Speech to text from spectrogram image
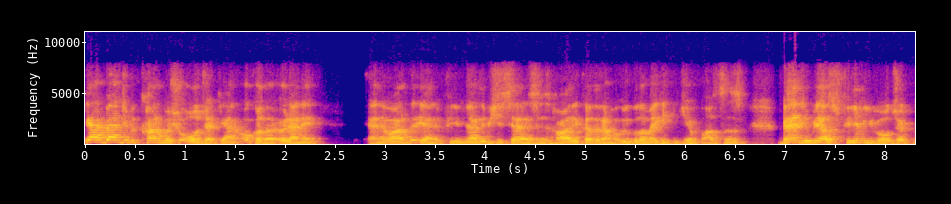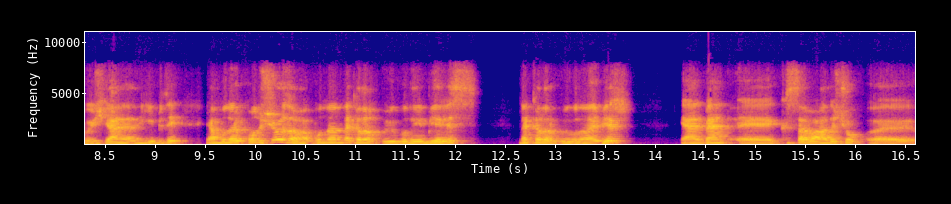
Yani bence bir karmaşa olacak. Yani o kadar öyle hani yani vardır yani filmlerde bir şey seyredersiniz harikadır ama uygulamaya gelince yapmazsınız. Bence biraz film gibi olacak bu iş. Yani, yani hibridi, yani bunları konuşuyoruz ama bunları ne kadar uygulayabiliriz, ne kadar uygulanabilir yani ben e, kısa vade çok e,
